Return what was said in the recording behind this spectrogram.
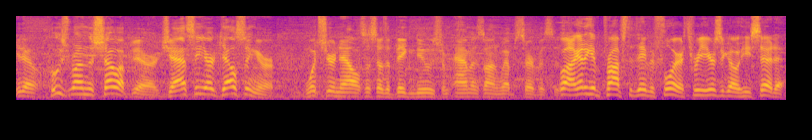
You know, who's running the show up there, Jassy or Gelsinger? What's your analysis of the big news from Amazon Web Services? Well, I got to give props to David Floyer. Three years ago he said,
